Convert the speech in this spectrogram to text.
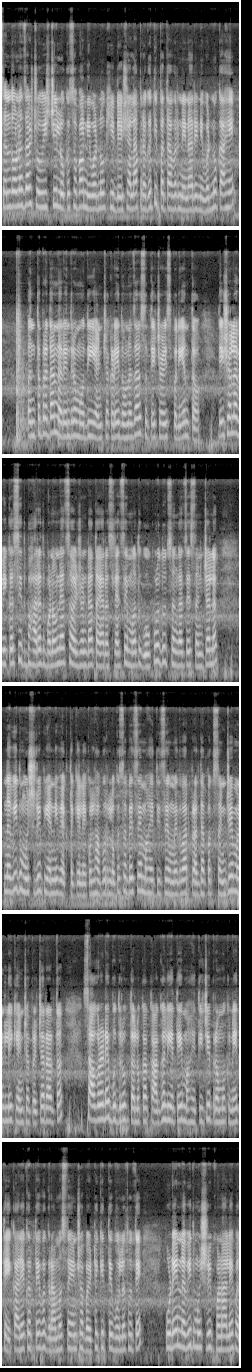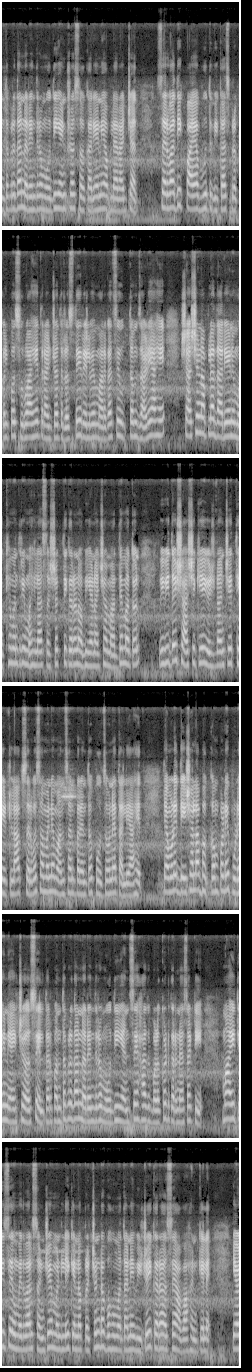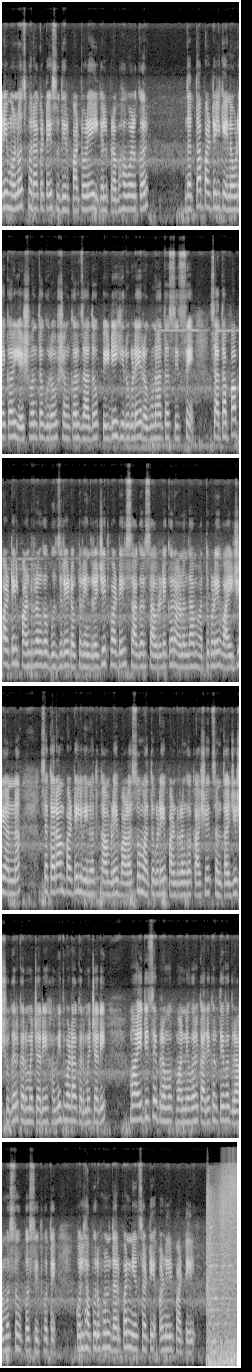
सन दोन हजार चोवीसची लोकसभा निवडणूक ही देशाला प्रगतीपथावर नेणारी निवडणूक आहे. पंतप्रधान नरेंद्र मोदी यांच्याकडे दोन हजार सत्तेचाळीसपर्यंत देशाला विकसित भारत बनवण्याचा अजेंडा तयार असल्याचे मत गोकुळ दूध संघाचे संचालक नवीद मुश्रीफ यांनी व्यक्त केले. कोल्हापूर लोकसभेचे माहितीचे उमेदवार प्राध्यापक संजय मंडलिक यांच्या प्रचारार्थ सावर्डे बुद्रुक तालुका कागल येथे माहितीचे प्रमुख नेते कार्यकर्ते व ग्रामस्थ यांच्या बैठकीत ते बोलत होते. पुढे नवीद मुश्रीफ म्हणाले पंतप्रधान नरेंद्र मोदी यांच्या सहकार्याने आपल्या राज्यात सर्वाधिक पायाभूत विकास प्रकल्प सुरू आहेत. राज्यात रस्ते रेल्वे मार्गाचे उत्तम जाळे आहे. शासन आपल्या दारी आणि मुख्यमंत्री महिला सशक्तीकरण अभियानाच्या माध्यमातून विविध शासकीय योजनांचे थेट लाभ सर्वसामान्य माणसांपर्यंत पोहोचवण्यात आले आहेत. त्यामुळे देशाला भक्कमपणे पुढे न्यायचे असेल तर पंतप्रधान नरेंद्र मोदी यांचे हात बळकट करण्यासाठी माहितीचे उमेदवार संजय मंडलिक यांना प्रचंड बहुमताने विजयी करा असे आवाहन केले. यावेळी Manoj Farakate Sudhir Patole Igal Prabhavalkar Datta Patil Kenwadekar Yashwant Gurav Shankar Jadhav P D Hirugade Raghunath Sisse Satappa Patil Pandurang Bujare doctor Indrajit Patil Sagar Sawardekar Ananda Mhatukade Y G Anna Sakaram Patil Vinod Kamble Balaso Mhatukade Pandurang Kashet Santaji sugar कर्मचारी हमीदवाडा कर्मचारी माहितीचे प्रमुख मान्यवर कार्यकर्ते व ग्रामस्थ उपस्थित होते. कोल्हापूरहून दर्पण न्यूजसाठी अनिल पाटील.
